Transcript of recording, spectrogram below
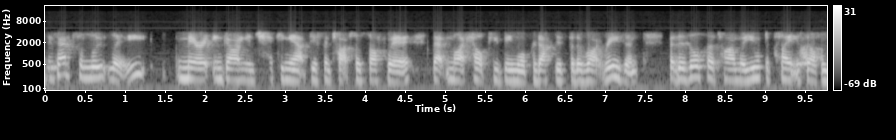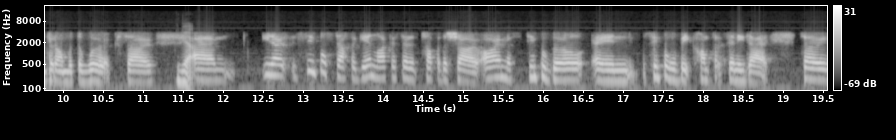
there's absolutely merit in going and checking out different types of software that might help you be more productive for the right reason. But there's also a time where you have to plant yourself and get on with the work. So, Yeah. um, you know, simple stuff again, like I said at the top of the show, I'm a simple girl and simple will beat complex any day. So,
